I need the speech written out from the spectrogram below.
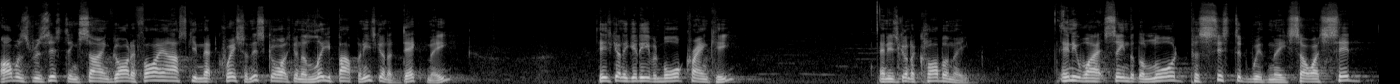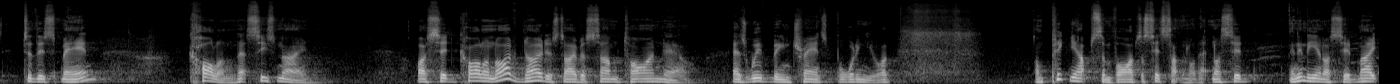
I was resisting, saying, God, if I ask him that question, this guy's going to leap up and he's going to deck me he's going to get even more cranky and he's going to clobber me. Anyway, it seemed that the Lord persisted with me. So I said to this man, Colin, that's his name. I said, Colin, I've noticed over some time now, as we've been transporting you, I, I'm picking up some vibes. I said something like that. And I said, and in the end, I said, mate,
